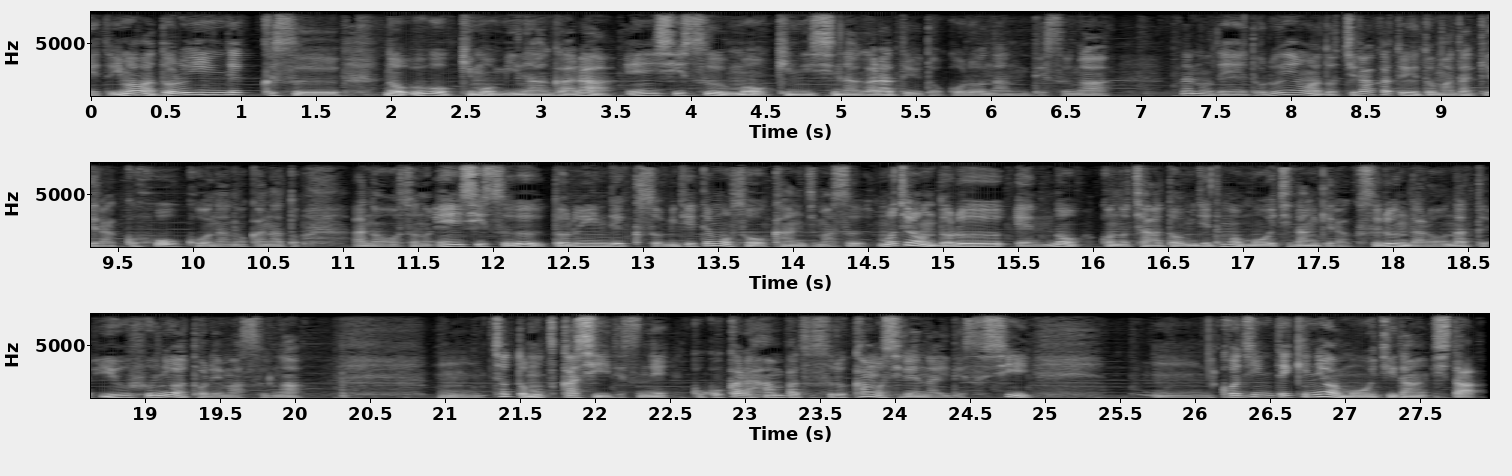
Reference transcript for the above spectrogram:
えっ、ー、と、今はドルインデックスの動きも見ながら、円指数も気にしながらというところなんですが、なので、ドル円はどちらかというとまだ下落方向なのかなと。あの、その円指数、ドルインデックスを見ててもそう感じます。もちろんドル円のこのチャートを見ててももう一段下落するんだろうなというふうには取れますが、うん、ちょっと難しいですね。ここから反発するかもしれないですし、うん、個人的にはもう一段下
